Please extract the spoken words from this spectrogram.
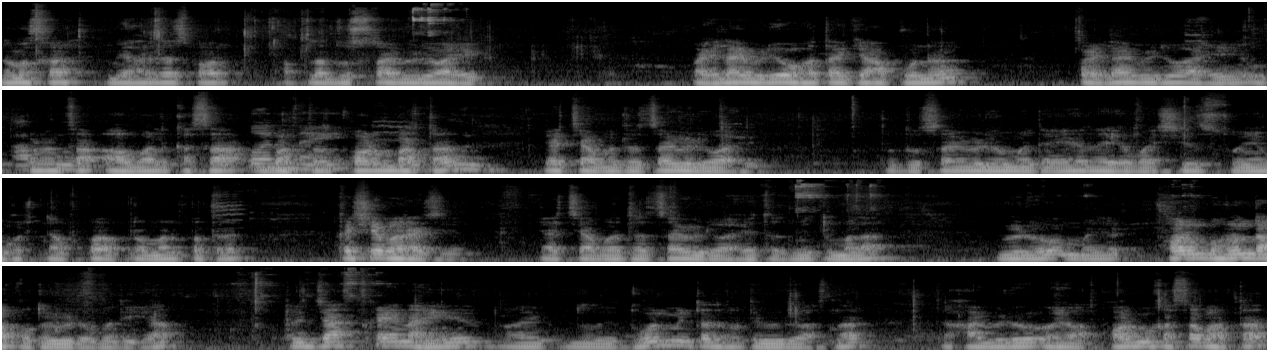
नमस्कार मी हरदास पवार. आपला दुसरा व्हिडिओ आहे. पहिला व्हिडिओ होता की आपण पहिला व्हिडिओ आहे उत्पन्नाचा अहवाल कसा भरतात फॉर्म भरतात. याच्याबद्दलचा व्हिडिओ आहे. तर दुसरा व्हिडिओमध्ये आहे रहिवासी स्वयं घोषणा प- प्रमाणपत्र कसे भरायचे याच्याबद्दलचा व्हिडिओ आहे. तर मी तुम्हाला व्हिडिओ म्हणजे फॉर्म भरून दाखवतो व्हिडिओमध्ये ह्या तर जास्त काही नाही दोन मिनटाचा फक्त व्हिडिओ असणार. तर हा व्हिडिओ फॉर्म कसा भरतात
